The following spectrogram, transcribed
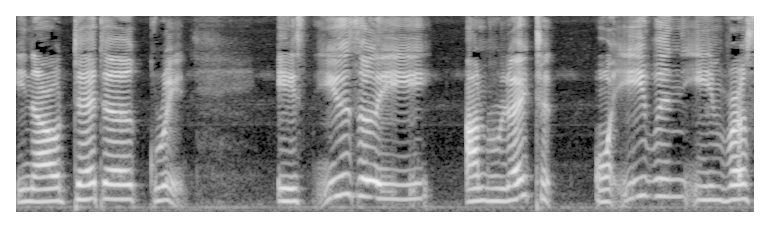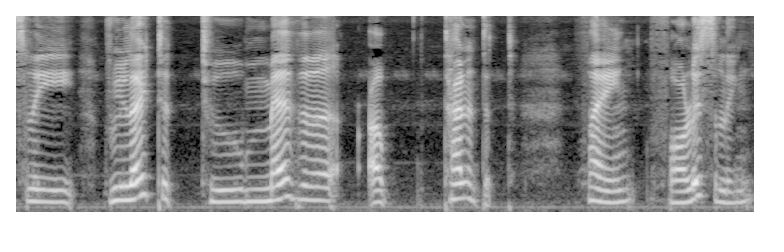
in our data grit, is usually unrelated or even inversely related to measure a talented. thing for listening.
